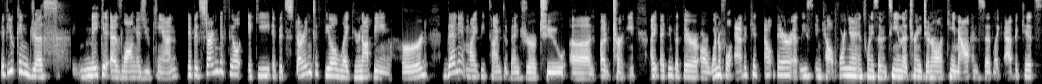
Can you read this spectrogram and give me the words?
if you can just make it as long as you can, if it's starting to feel icky, if it's starting to feel like you're not being heard, then it might be time to venture to an attorney. I, I, think that there are wonderful advocates out there, at least in California in 2017. The attorney general came out and said like advocates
